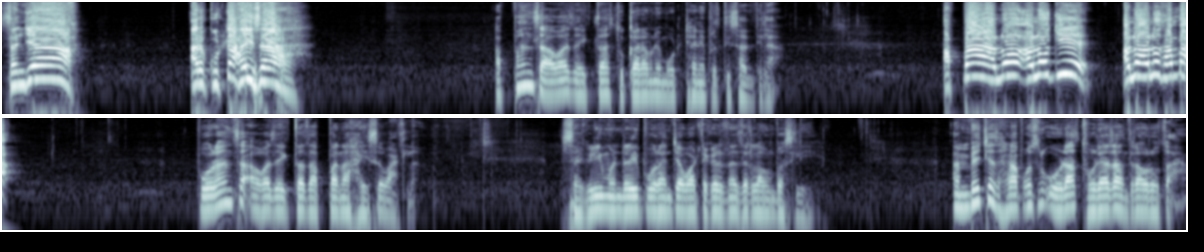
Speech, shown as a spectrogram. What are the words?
संजय! अरे कुठं आहेसा? अप्पांचा आवाज ऐकताच तुकारामने मोठ्याने प्रतिसाद दिला. आप्पा आलो आलो की! आलो आलो थांबा! पोरांचा आवाज ऐकताच आप्पांना हायसं वाटलं. सगळी मंडळी पोरांच्या वाटेकडे नजर लावून बसली. आंब्याच्या झाडापासून ओढा थोड्याच अंतरावर होता.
